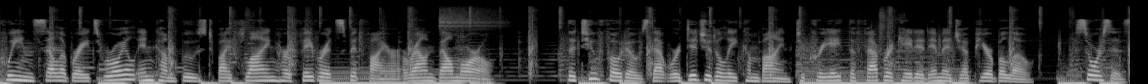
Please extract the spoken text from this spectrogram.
Queen celebrates royal income boost by flying her favourite Spitfire around Balmoral. The two photos that were digitally combined to create the fabricated image appear below. Sources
